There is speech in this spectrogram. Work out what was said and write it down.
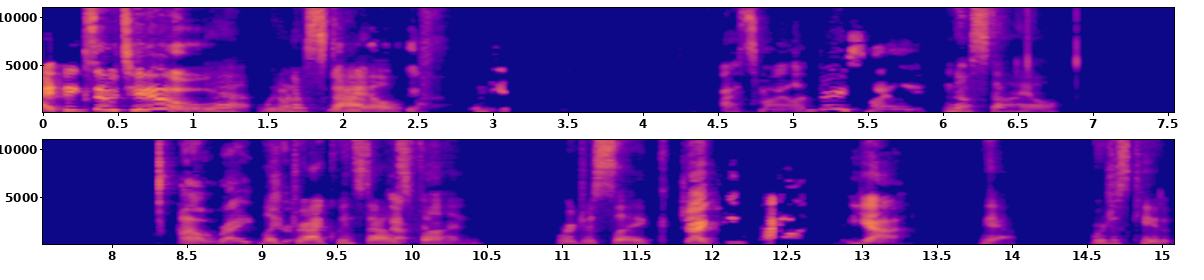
I think so too. Yeah, we don't have What do you style. I smile. I'm very smiley. No style. Oh, right. Like true. drag queen style is fun. We're just like, drag queen style. Yeah, yeah, we're just cute.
